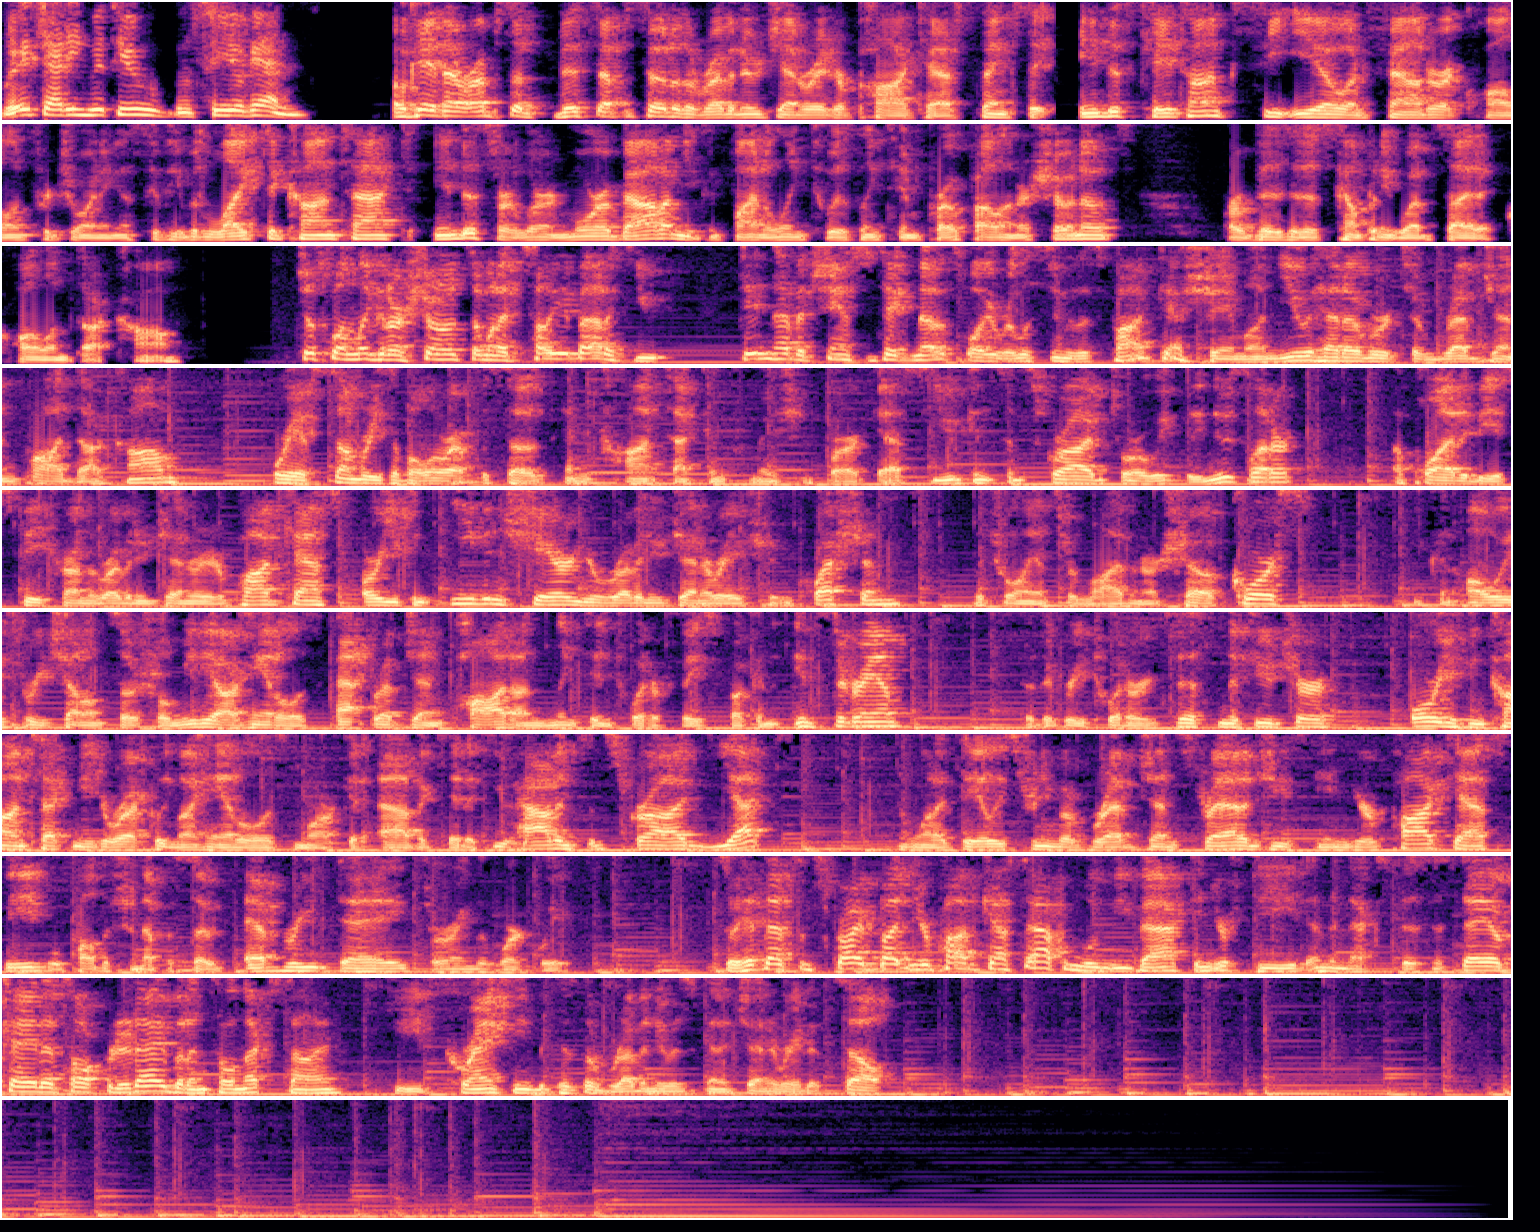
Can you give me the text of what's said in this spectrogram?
Great chatting with you. We'll see you again. Okay, that wraps up this episode of the Revenue Generator podcast. Thanks to Indus Khaitan, CEO and founder at Quolum, for joining us. If you would like to contact Indus or learn more about him, you can find a link to his LinkedIn profile in our show notes or visit his company website at quolum.com. Just one link in our show notes I want to tell you about. If you didn't have a chance to take notes while you were listening to this podcast, shame on you. Head over to revgenpod.com where we have summaries of all our episodes and contact information for our guests. You can subscribe to our weekly newsletter apply to be a speaker on the Revenue Generator podcast, or you can even share your revenue generation questions, which we'll answer live in our show. Of course, you can always reach out on social media. Our handle is at RevGenPod on LinkedIn, Twitter, Facebook, and Instagram. The degree Twitter exists in the future. Or you can contact me directly. My handle is Market Advocate. If you haven't subscribed yet and want a daily stream of RevGen strategies in your podcast feed, we'll publish an episode every day during the work week. So hit that subscribe button your podcast app and we'll be back in your feed in the next business day. Okay, that's all for today. But until next time, keep cranking because the revenue is going to generate itself.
